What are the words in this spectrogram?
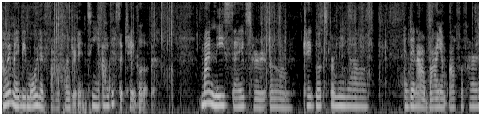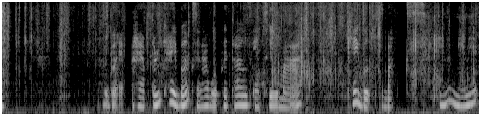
Oh, it may be more than 510. Oh, that's a K-Book. My niece saves her um, K-Bucks for me, y'all. And then I'll buy them off of her but I have three K-Bucks and I will put those into my K-Books box in a minute.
